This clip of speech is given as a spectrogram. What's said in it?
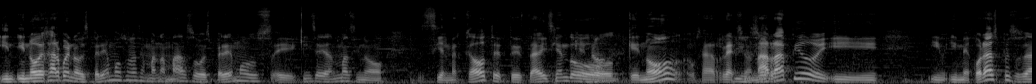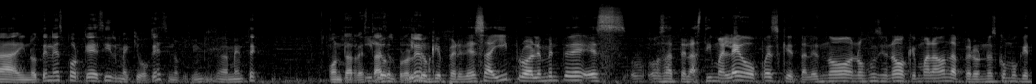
y, no dejar, bueno, esperemos una semana más o esperemos 15 eh, días más, sino si el mercado te, está diciendo que no, o sea, reaccionar rápido y, y, mejoras, pues, o sea, y no tenés por qué decir me equivoqué, sino que simplemente contrarrestas el problema. Y lo que perdés ahí probablemente es, o sea, te lastima el ego, pues que tal vez no, no funcionó, qué mala onda, pero no es como que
